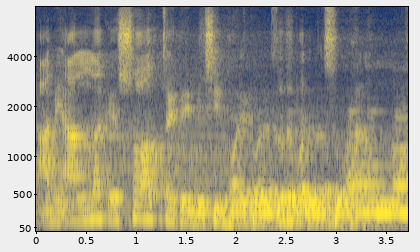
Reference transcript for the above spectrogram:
আমি আল্লাহকে সব চাইতে বেশি ভয় করে যদি বলেন সুবহানাল্লাহ।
